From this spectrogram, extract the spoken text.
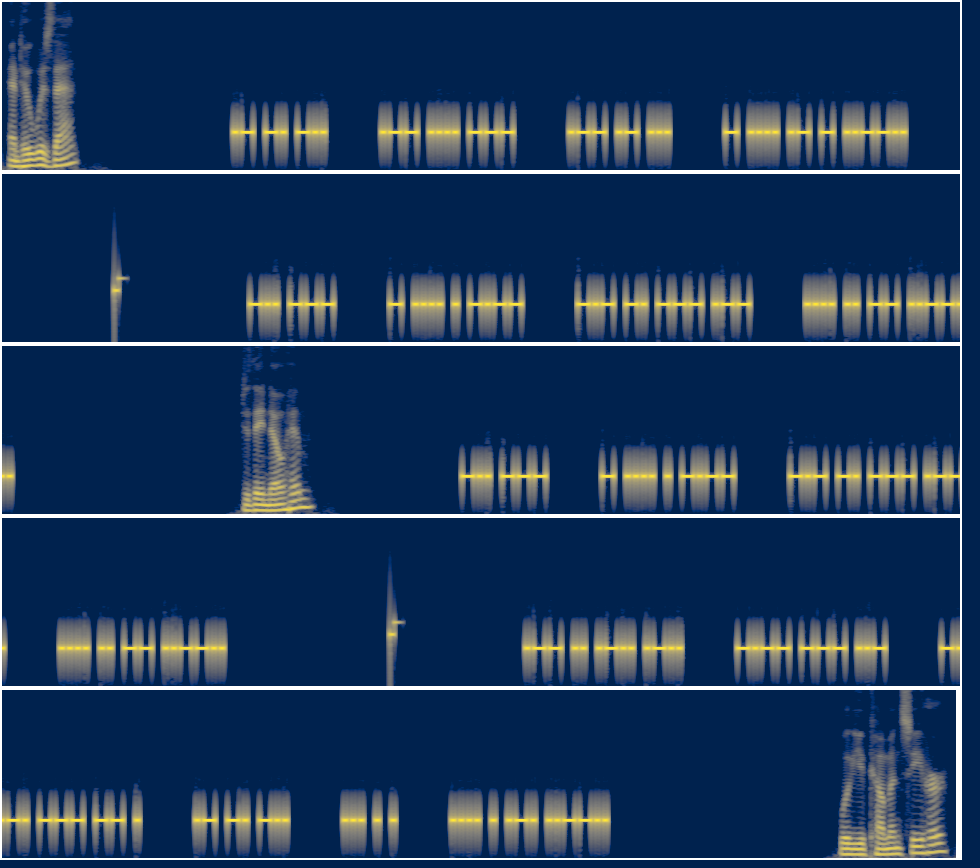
And who was that? Do they know him? Will you come and see her?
